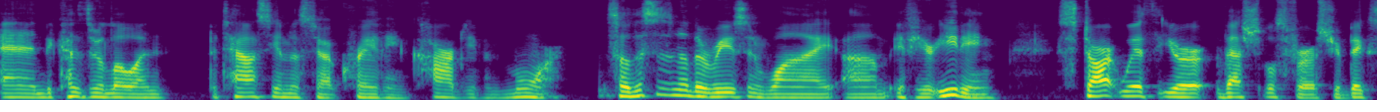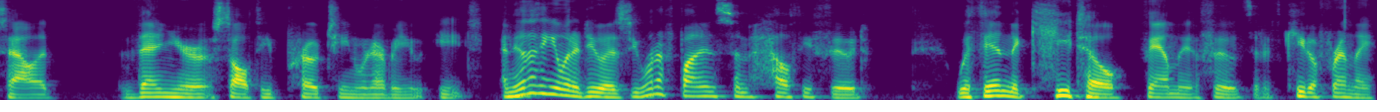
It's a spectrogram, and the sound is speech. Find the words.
and because they're low on potassium, they'll start craving carbs even more. So this is another reason why um, if you're eating, start with your vegetables first, your big salad, then your salty protein whenever you eat. And the other thing you want to do is you want to find some healthy food within the keto family of foods that is keto friendly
